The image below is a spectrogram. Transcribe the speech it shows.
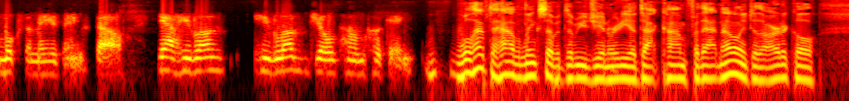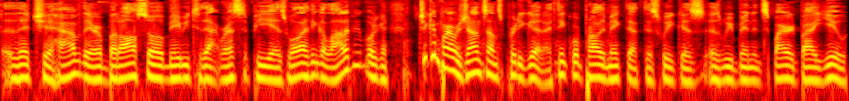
looks amazing. So yeah, he loves he loves Jill's home cooking. We'll have to have links up at WGNradio.com for that, not only to the article that you have there, but also maybe to that recipe as well. I think a lot of people are going to, chicken parmesan sounds pretty good. I think we'll probably make that this week as, as we've been inspired by you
